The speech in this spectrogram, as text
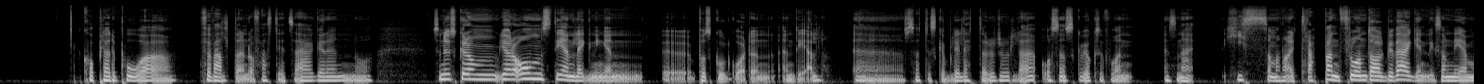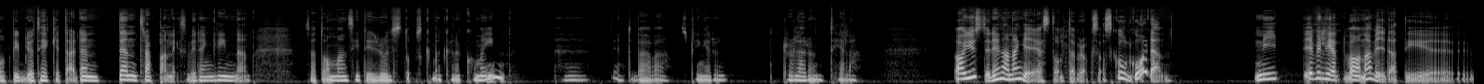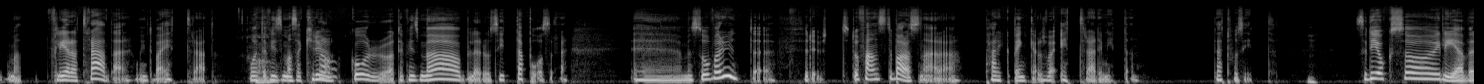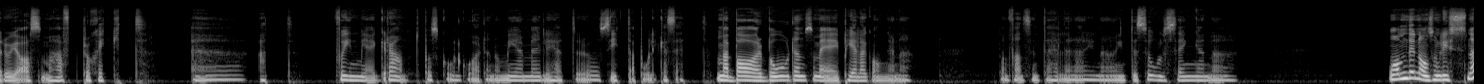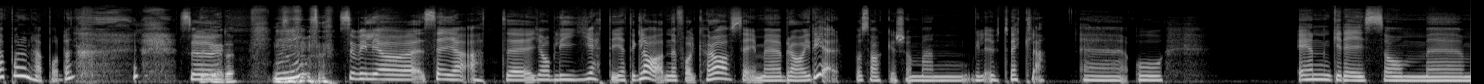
kopplade på förvaltaren, och fastighetsägaren. Och, så nu ska de göra om stenläggningen eh, på skolgården en del så att det ska bli lättare att rulla. Och sen ska vi också få en, en sån här hiss som man har i trappan från Dalbyvägen liksom ner mot biblioteket. där. Den, den trappan, liksom, vid den grinden. Så att om man sitter i rullstol ska man kunna komma in. inte behöva springa runt rulla runt hela. Ja, just det, det är en annan grej jag är stolt över också. Skolgården. Ni är väl helt vana vid att det är flera träd där och inte bara ett träd? Och att det finns massa krukor och att det finns möbler att sitta på. Sådär. Eh, men så var det ju inte förut. Då fanns det bara såna här parkbänkar och så var det ett träd i mitten. That was it. Mm. Så det är också elever och jag som har haft projekt eh, att få in mer grönt på skolgården och mer möjligheter att sitta på olika sätt. De här barborden som är i pelargångarna, de fanns inte heller där inne. Och inte solsängarna. Och om det är någon som lyssnar på den här podden så. Mm, så vill jag säga att eh, jag blir jätte, jätteglad när folk hör av sig med bra idéer på saker som man vill utveckla. Eh, och en grej som, eh,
